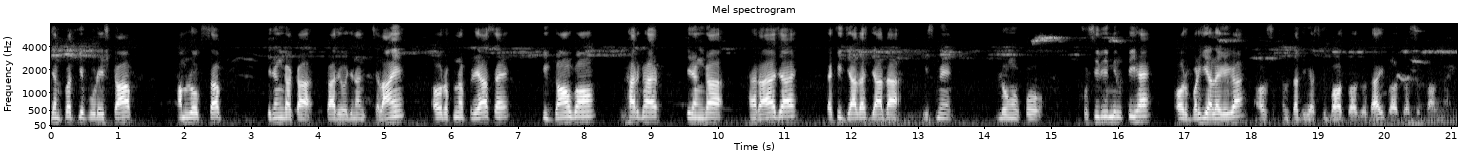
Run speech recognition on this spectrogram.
जनपद के पूरे स्टाफ, हम लोग सब तिरंगा का कार्य योजना चलाएँ। और अपना प्रयास है कि गांव-गांव घर घर तिरंगा फहराया जाए, ताकि ज़्यादा से ज़्यादा इसमें लोगों को खुशी भी मिलती है और बढ़िया लगेगा। और स्वतंत्रता दिवस की बहुत बहुत बधाई, बहुत बहुत शुभकामनाएँ।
